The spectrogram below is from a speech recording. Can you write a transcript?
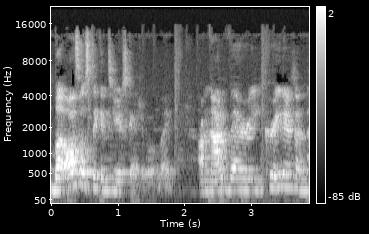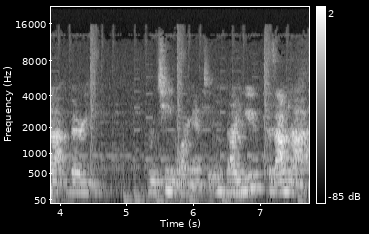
but also sticking to your schedule. Like I'm not a very creators are not very routine oriented. Mhm. Are you? Because I'm not.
